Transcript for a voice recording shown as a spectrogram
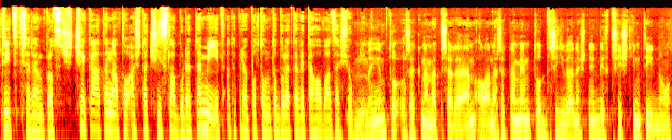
říct předem? Proč čekáte na to, až ta čísla budete mít a teprve potom to budete vytahovat ze šuplíku? My jim to řekneme předem, ale neřekneme jim to dříve, než někdy v příštím týdnu,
